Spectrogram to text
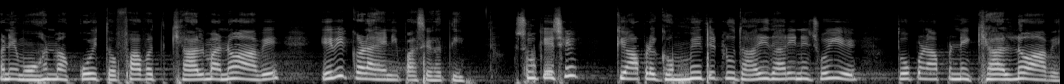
અને મોહનમાં કોઈ તફાવત ખ્યાલમાં ન આવે એવી કળા એની પાસે હતી. શું કહે છે? કે આપણે ગમે તેટલું ધારી ધારીને જોઈએ, તો પણ આપણને ખ્યાલ ન આવે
